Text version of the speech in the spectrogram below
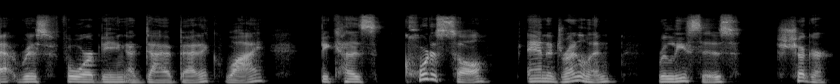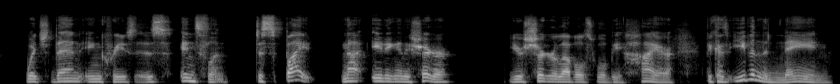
at risk for being a diabetic. Why? Because cortisol and adrenaline releases sugar, which then increases insulin. Despite not eating any sugar, your sugar levels will be higher because even the name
